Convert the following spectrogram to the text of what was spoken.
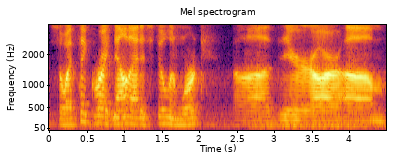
So I think right now that is still in work. Uh, there are um, um,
